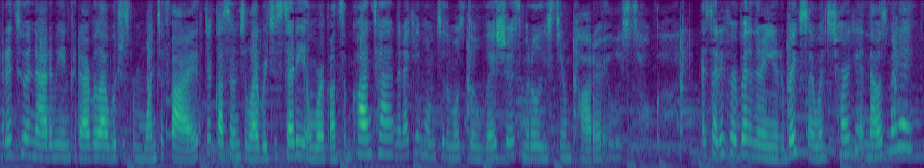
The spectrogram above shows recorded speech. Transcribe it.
Headed to anatomy and cadaver lab, which is from 1 to 5. After class, I went to library to study and work on some content. And then I came home to the most delicious Middle Eastern platter. It was so good. I studied for a bit and then I needed a break, so I went to Target and that was my day.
